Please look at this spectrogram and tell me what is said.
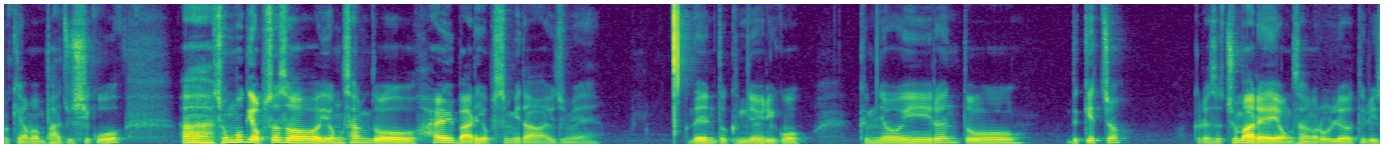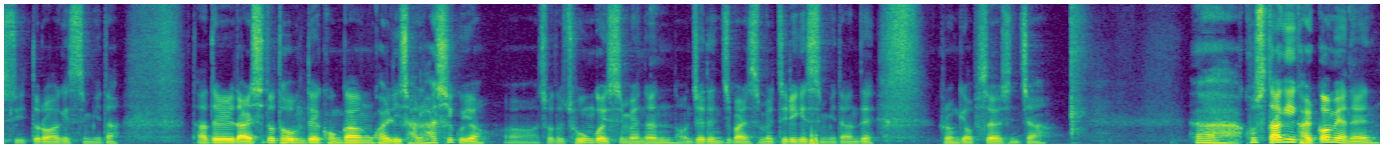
이렇게 한번 봐주시고 아 종목이 없어서 영상도 할 말이 없습니다 요즘에. 내일은 또 금요일이고 금요일은 또 늦겠죠? 그래서 주말에 영상을 올려드릴 수 있도록 하겠습니다. 다들 날씨도 더운데 건강 관리 잘 하시고요. 어, 저도 좋은 거 있으면은 언제든지 말씀을 드리겠습니다. 근데 그런 게 없어요 진짜. 아, 코스닥이 갈 거면은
